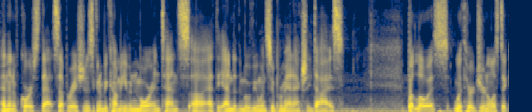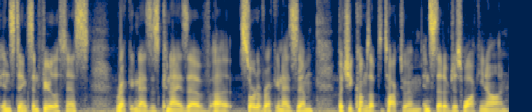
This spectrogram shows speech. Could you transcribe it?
And then, of course, that separation is going to become even more intense uh, at the end of the movie when Superman actually dies. But Lois, with her journalistic instincts and fearlessness, recognizes Knyazev, uh, sort of recognizes him, but she comes up to talk to him instead of just walking on.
